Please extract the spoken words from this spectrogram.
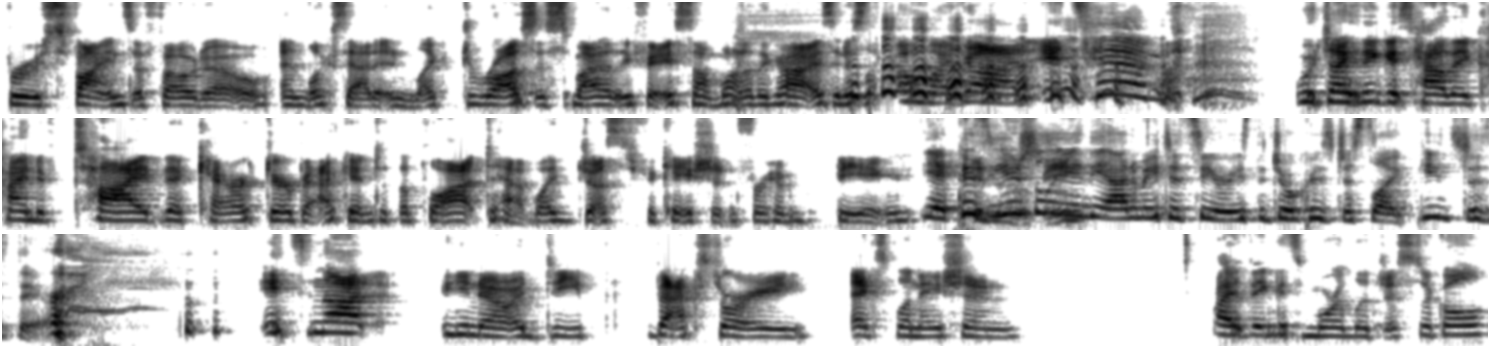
Bruce finds a photo and looks at it and like draws a smiley face on one of the guys and is like, "Oh my god, it's him!" Which I think is how they kind of tie the character back into the plot to have like justification for him being. Yeah, because usually movie. in the animated series, the Joker's just like he's just there. it's not you know a deep backstory explanation. I think it's more logistical,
